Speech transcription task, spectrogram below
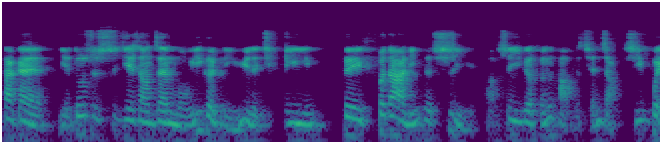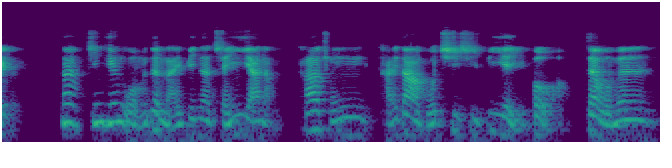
大概也都是世界上在某一个领域的精英，对扩大您的视野啊，是一个很好的成长机会。那今天我们的来宾呢，陈一安呢？他从台大国际系毕业以后啊，在我们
